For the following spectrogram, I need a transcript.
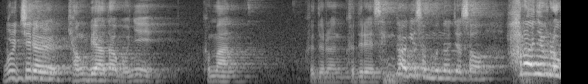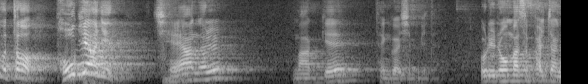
물질을 경배하다 보니 그만 그들은 그들의 생각에서 무너져서 하나님으로부터 복이 아닌 재앙을 맞게 된 것입니다. 우리 로마서 8장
